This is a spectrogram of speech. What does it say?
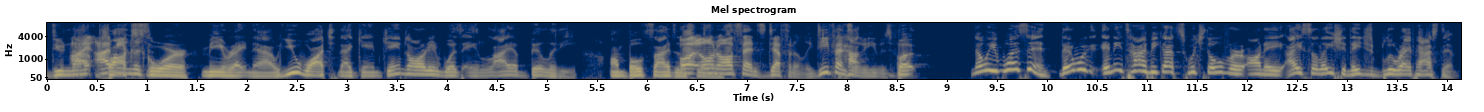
do not I, I box mean, score me right now. You watch that game. James Harden was a liability on both sides of the on, floor. On offense, definitely. Defensively, How, he was fine. But no, he wasn't. There were anytime he got switched over on a isolation, they just blew right past him.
